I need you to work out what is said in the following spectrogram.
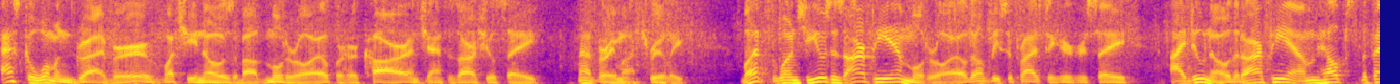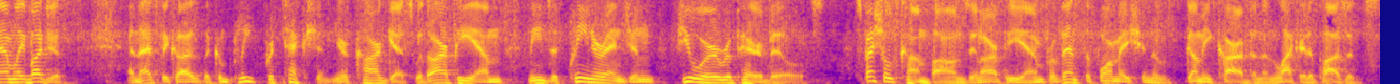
Ask a woman driver what she knows about motor oil for her car, and chances are she'll say, not very much, really. But when she uses RPM motor oil, don't be surprised to hear her say, I do know that RPM helps the family budget. And that's because the complete protection your car gets with RPM means a cleaner engine, fewer repair bills. Special compounds in RPM prevent the formation of gummy carbon and lacquer deposits.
